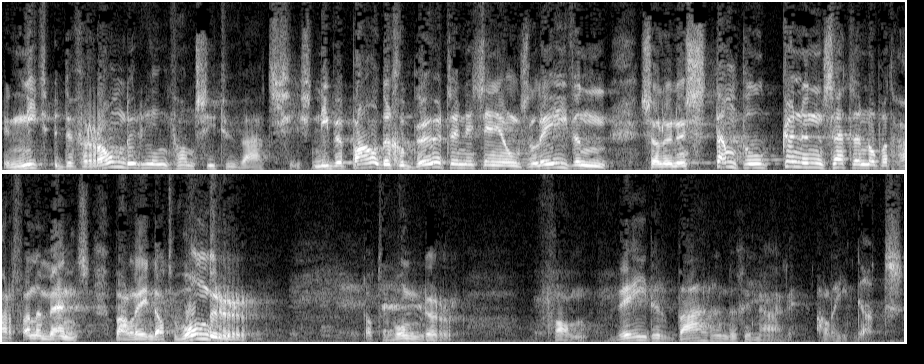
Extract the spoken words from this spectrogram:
Niet de verandering van situaties, niet bepaalde gebeurtenissen in ons leven zullen een stempel kunnen zetten op het hart van een mens. Maar alleen dat wonder, dat wonder van wederbarende genade. Alleen dat.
